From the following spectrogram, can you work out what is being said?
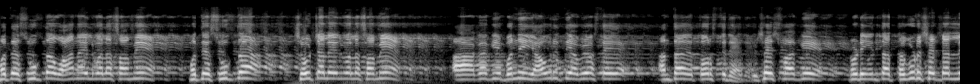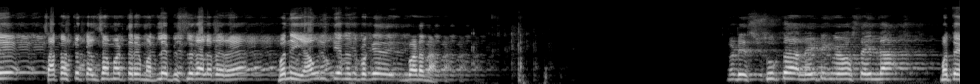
ಮತ್ತೆ ಸೂಕ್ತ ವಾಹನ ಇಲ್ವಲ್ಲ ಸ್ವಾಮಿ? ಮತ್ತೆ ಸೂಕ್ತ ಶೌಚಾಲಯ ಇಲ್ವಲ್ಲ ಸ್ವಾಮಿ? ಹಾಗಾಗಿ ಬನ್ನಿ, ಯಾವ ರೀತಿ ಅವ್ಯವಸ್ಥೆ ಅಂತ ತೋರಿಸ್ತೀನಿ. ವಿಶೇಷವಾಗಿ ನೋಡಿ ಇಂತ ತಗುಡು ಶೆಡ್ ಅಲ್ಲಿ ಸಾಕಷ್ಟು ಕೆಲಸ ಮಾಡ್ತಾರೆ ಮೊದ್ಲೇ ಬಿಸಿಲುಗಾಲ ಬೇರೆ. ಬನ್ನಿ, ಯಾವ ರೀತಿ ಅನ್ನೋದ್ರ ಬಗ್ಗೆ ಇದ್ ಮಾಡೋಣ. ನೋಡಿ, ಸೂಕ್ತ ಲೈಟಿಂಗ್ ವ್ಯವಸ್ಥೆ ಇಲ್ಲ. ಮತ್ತೆ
